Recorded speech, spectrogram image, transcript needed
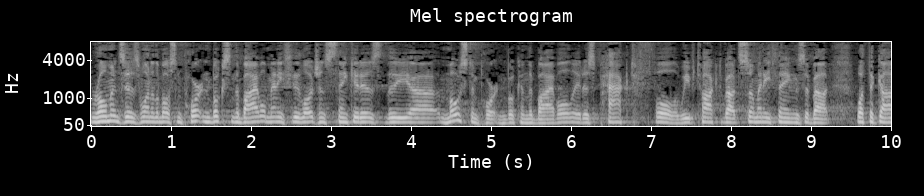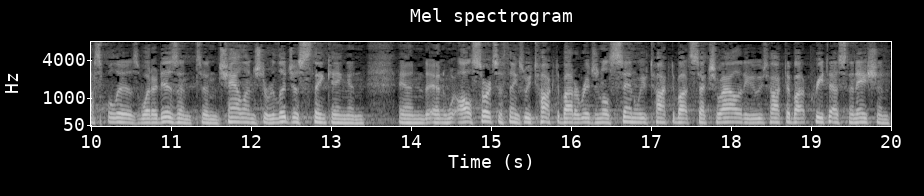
Romans is one of the most important books in the Bible. Many theologians think it is the uh, most important book in the Bible. It is packed full. We've talked about so many things about what the gospel is, what it isn't, and challenged religious thinking and, and, and all sorts of things. We talked about original sin. We've talked about sexuality. We've talked about predestination.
